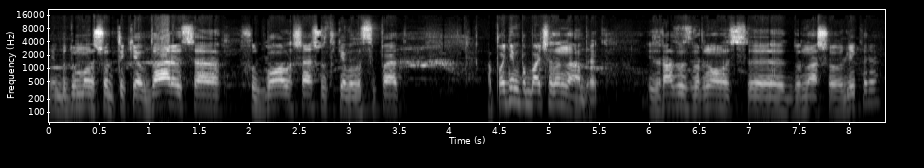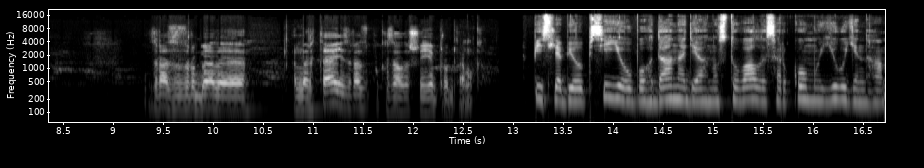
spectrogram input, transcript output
Ніби думали, що таке вдарився, футбол, ще щось таке велосипед. А потім побачили набряк. І зразу звернулися до нашого лікаря. Зразу зробили МРТ і зразу показали, що є проблемка. Після біопсії у Богдана діагностували саркому Юїнга,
